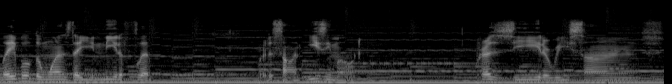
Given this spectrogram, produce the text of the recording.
labeled the ones that you need to flip. But this on easy mode. Press Z to read signs.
